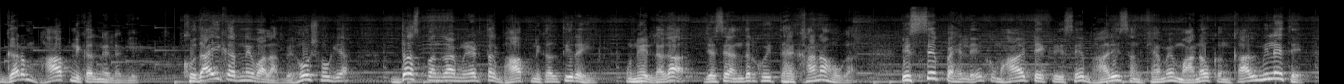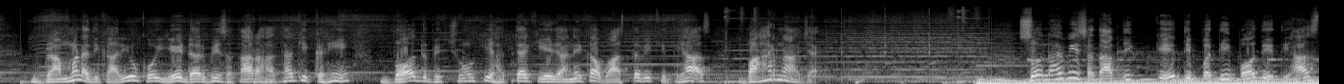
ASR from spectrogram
गर्म भाप निकलने लगी। खुदाई करने वाला बेहोश हो गया। 10-15 मिनट तक भाप निकलती रही। उन्हें लगा जैसे अंदर कोई तहखाना होगा। इससे पहले कुम्हार टेकरी से भारी संख्या में मानव कंकाल मिले थे। ब्राह्मण अधिकारियों को यह डर भी सता रहा था कि कहीं बौद्ध भिक्षुओं की हत्या किए जाने का वास्तविक इतिहास बाहर ना आ जाए। सोलहवीं शताब्दी के तिब्बती बौद्ध इतिहास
